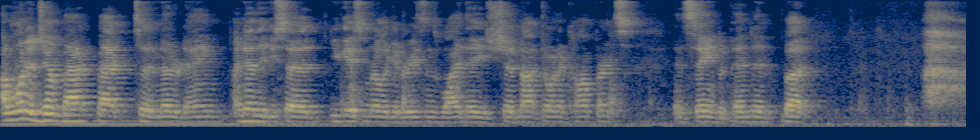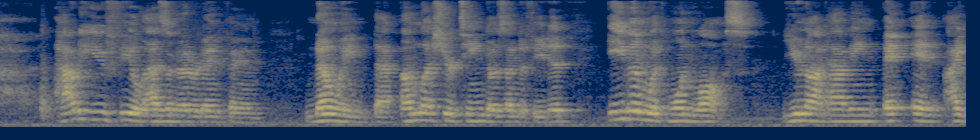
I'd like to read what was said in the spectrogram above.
I want to jump back back to Notre Dame. I know that you said you gave some really good reasons why they should not join a conference and stay independent, but how do you feel as a Notre Dame fan knowing that unless your team goes undefeated, even with one loss, you not having and, and I,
